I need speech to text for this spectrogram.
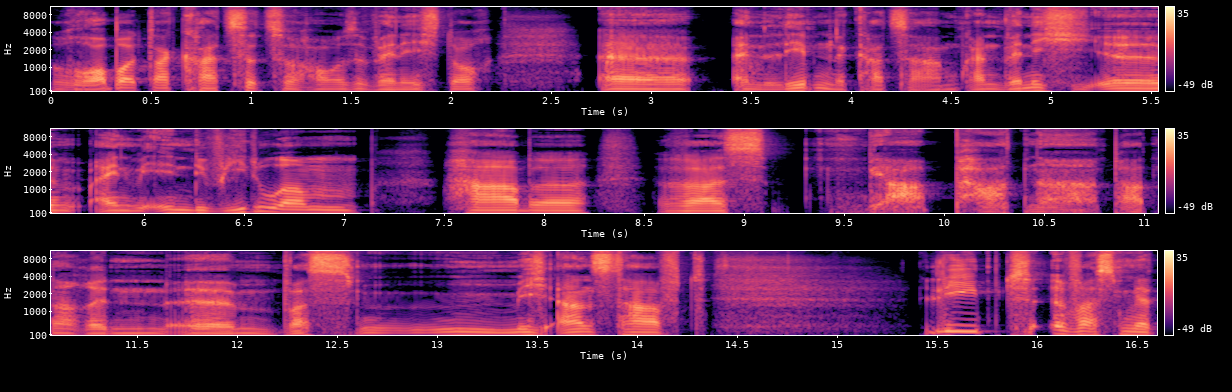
Roboterkatze zu Hause, wenn ich doch äh, eine lebende Katze haben kann? Wenn ich äh, ein Individuum habe, was ja, Partner, Partnerin, ähm, was mich ernsthaft liebt, was mir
